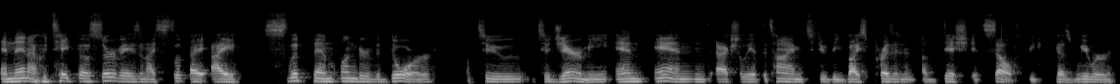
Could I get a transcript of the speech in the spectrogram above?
and then I would take those surveys and I slip I, I slipped them under the door to to Jeremy and and actually at the time to the vice president of Dish itself because we were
